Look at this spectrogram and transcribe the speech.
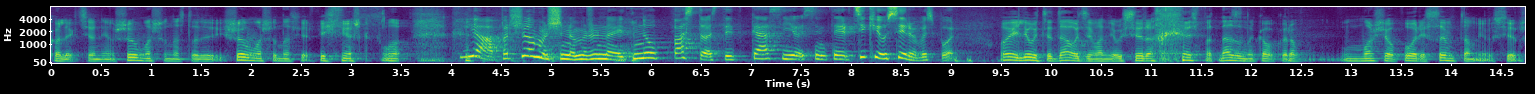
kolekcionēju šūmašanas, tad arī šūmašanas ir pieņemška klāt. Jā, par šūmašanam runājot, nu, pastostīt, kas jūs ir, cik jūs ir vispār? Oi, ļoti daudzi man jūs ir. Es pat nezinu, kaut kur moš jau pori simtam jūs ir.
